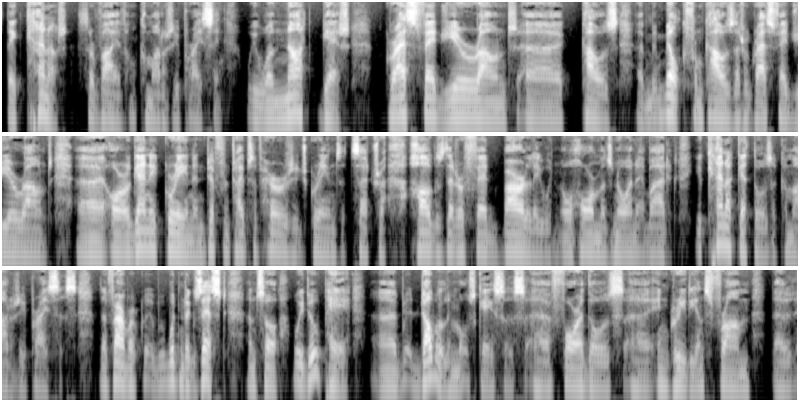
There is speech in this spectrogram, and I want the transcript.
they cannot survive on commodity pricing. We will not get grass fed year round uh, cows, uh, milk from cows that are grass fed year round, uh, organic grain and different types of heritage grains, etc. Hogs that are fed barley with no hormones, no antibiotics. You cannot get those at commodity prices. The farmer wouldn't exist. And so we do pay uh, double in most cases uh, for those uh, ingredients from,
